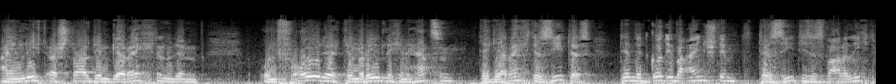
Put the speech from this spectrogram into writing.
ein Licht erstrahlt dem Gerechten und, dem, und Freude dem redlichen Herzen. Der Gerechte sieht es, der mit Gott übereinstimmt, der sieht dieses wahre Licht.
